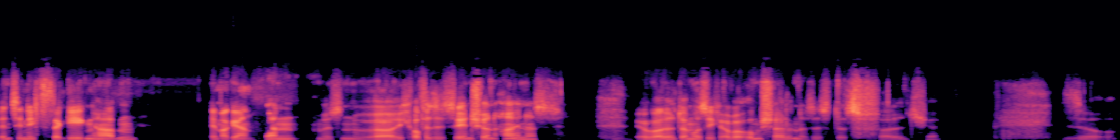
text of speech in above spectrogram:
wenn Sie nichts dagegen haben. Immer gern. Dann müssen wir, ich hoffe, Sie sehen schon eines. Jawohl, da muss ich aber umschalten, das ist das Falsche. So.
